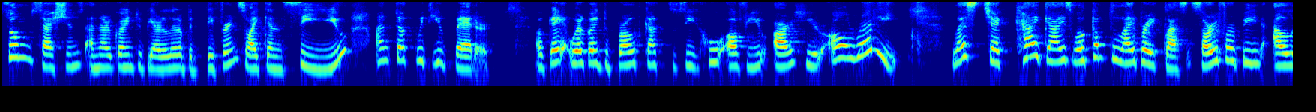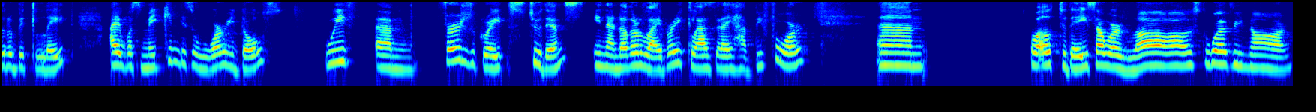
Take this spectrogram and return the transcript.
some sessions and are going to be a little bit different so I can see you and talk with you better. Okay, we're going to broadcast to see who of you are here already. Let's check. Hi guys, welcome to library class. Sorry for being a little bit late. I was making these worry dolls with um, first grade students in another library class that I had before. And well, today is our last webinar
